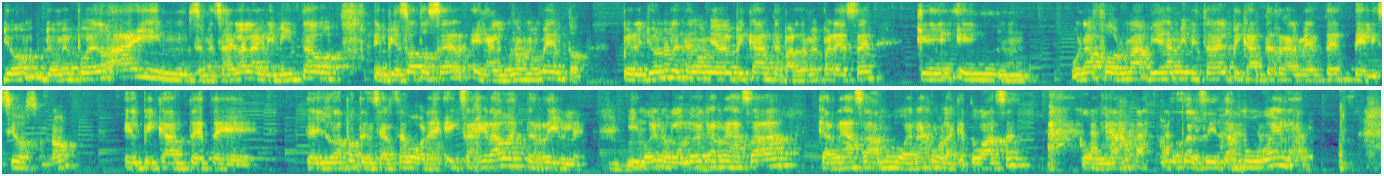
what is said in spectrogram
Yo, yo me puedo, ay, se me sale la lagrimita o empiezo a toser en algunos momentos pero yo no le tengo miedo al picante, aparte me parece que en una forma bien administrada el picante es realmente delicioso, ¿no? El picante te, te ayuda a potenciar sabores. Exagerado es terrible. Y bueno, hablando de carnes asadas, carnes asadas muy buenas como la que tú haces, con unas salsitas muy buenas.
